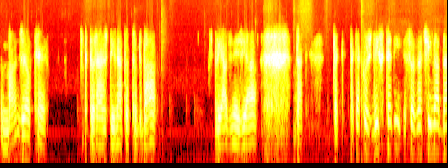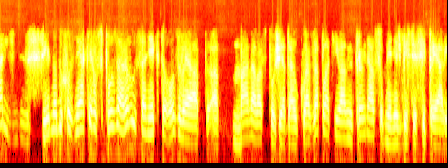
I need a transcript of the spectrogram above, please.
manželke, ktorá vždy na toto dbá viac než ja, tak tak, tak ako vždy vtedy sa začína dariť. Jednoducho z nejakého spoza rohu sa niekto ozve a, a má na vás požiadavku a zaplatí vám ju trojnásobne, než by ste si prijali.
